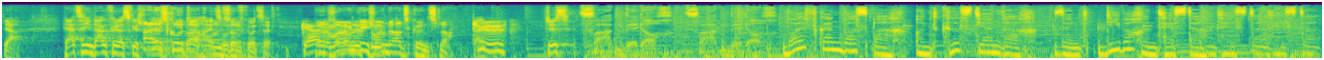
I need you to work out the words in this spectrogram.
Ja. Herzlichen Dank für das Gespräch, Alles Gute, lieber Heinz Rudolf Kunze. Gerne, Persönlich und als Künstler. Tschüss. Tschüss. Fragen wir doch, fragen wir doch. Wolfgang Bosbach und Christian Rach sind die Wochentester. Tester, Tester.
